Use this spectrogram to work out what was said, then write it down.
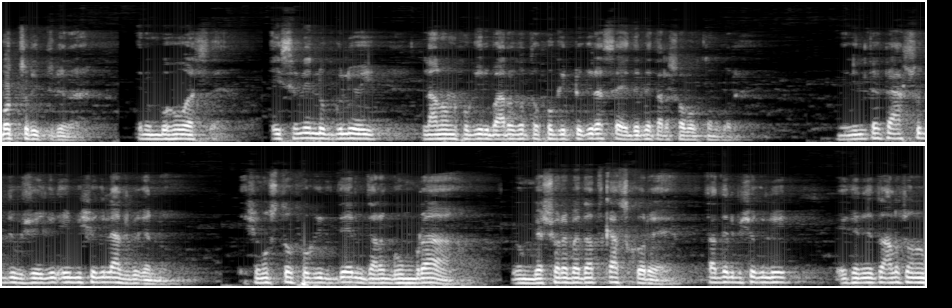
বচ্চরিত্রেরা এরকম বহু আছে। এই শ্রেণির লোকগুলি ওই লালন ফকির, বারোগত ফকির টকির আছে, এদেরকে তারা সমর্থন করে। এগুলি তো একটা আশ্চর্য বিষয় এই বিষয়গুলি আসবে কেন? এই সমস্ত ফকিরদের যারা গুমরা এবং বেসরা বেদাত কাজ করে, তাদের বিষয়গুলি এখানে তো আলোচনার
